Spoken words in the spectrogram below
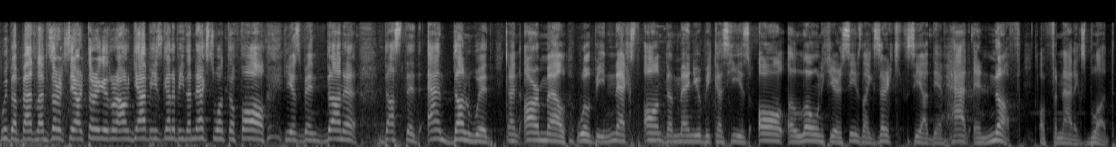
with the Bedlam, Xerxia are turning it around. Gabby is gonna be the next one to fall. He has been done, uh, dusted and done with. And Armel will be next on the menu because he is all alone here. Seems like Xerxia, they've had enough of Fnatic's blood.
